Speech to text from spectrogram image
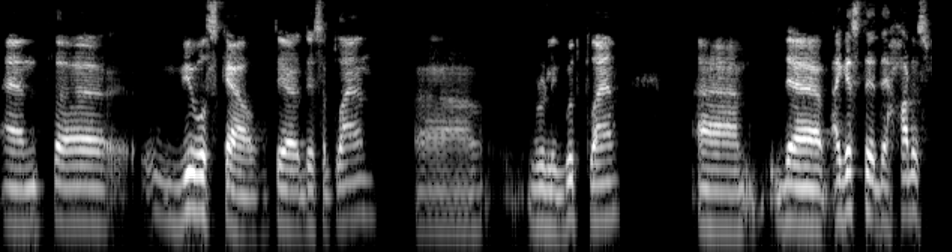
and uh, we will scale. There, there's a plan, uh, really good plan. Um, the I guess the, the hardest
